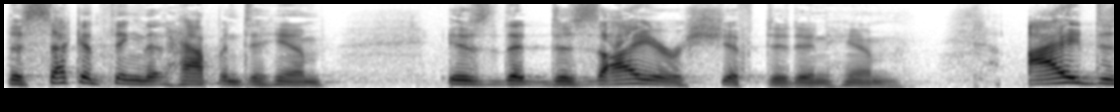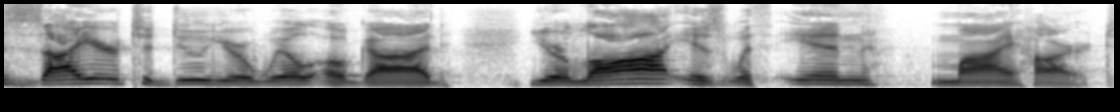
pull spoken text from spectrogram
The second thing that happened to him is that desire shifted in him. I desire to do your will, O God. Your law is within my heart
